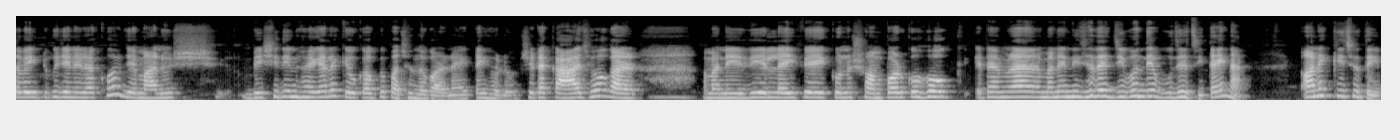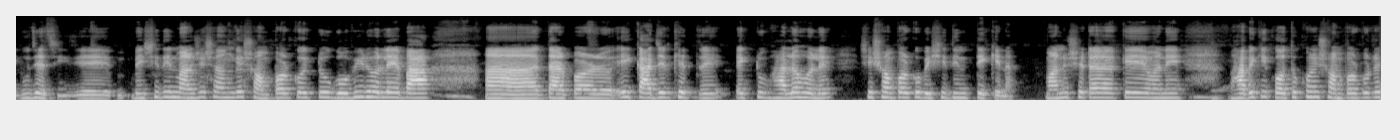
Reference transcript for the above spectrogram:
তবে এইটুকু জেনে রাখো যে মানুষ বেশি দিন হয়ে গেলে কেউ কাউকে পছন্দ করে না, এটাই হলো। সেটা কাজ হোক আর মানে রিয়েল লাইফে কোনো সম্পর্ক হোক, এটা আমরা মানে নিজেদের জীবন দিয়ে বুঝেছি, তাই না? অনেক কিছুতেই বুঝেছি যে বেশি দিন মানুষের সঙ্গে সম্পর্ক একটু গভীর হলে বা তারপর এই কাজের ক্ষেত্রে একটু ভালো হলে সে সম্পর্ক বেশি দিন টেকে না। মানুষ সেটাকে মানে ভাবে কি কতক্ষণে সম্পর্কটা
